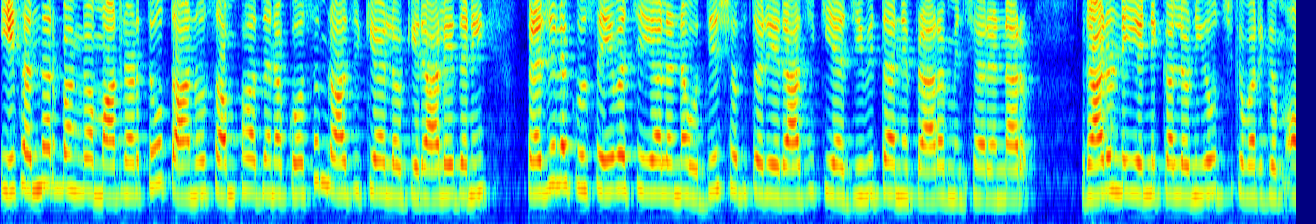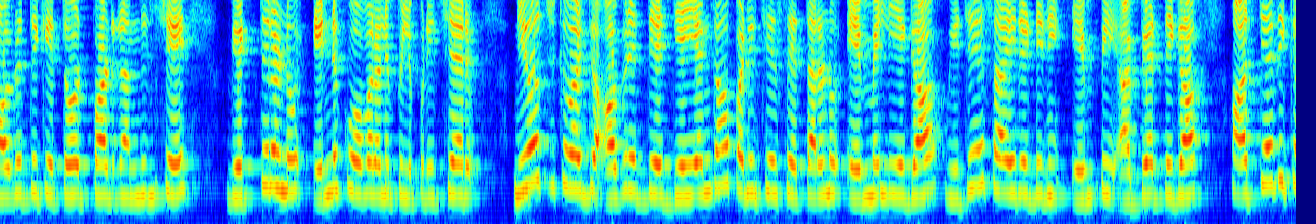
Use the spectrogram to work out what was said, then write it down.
ఈ సందర్భంగా మాట్లాడుతూ తాను సంపాదన కోసం రాజకీయాల్లోకి రాలేదని ప్రజలకు సేవ చేయాలన్న ఉద్దేశంతోనే రాజకీయ జీవితాన్ని ప్రారంభించారన్నారు. రానున్న ఎన్నికల్లో నియోజకవర్గం అభివృద్ధికి తోడ్పాటును అందించే వ్యక్తులను ఎన్నుకోవాలని పిలుపునిచ్చారు. నియోజకవర్గ అభివృద్ధి ధ్యేయంగా పనిచేసే తనను ఎమ్మెల్యేగా విజయసాయిరెడ్డిని ఎంపీ అభ్యర్థిగా అత్యధిక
